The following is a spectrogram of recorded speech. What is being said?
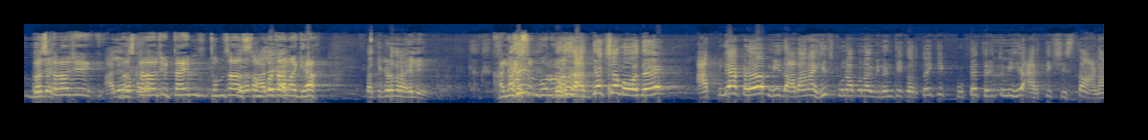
भास्कररावजी ना भास्कररावजी टाइम तुमचा संपत? आला घ्या. का तिकडेच राहिले. खाली बसून बोलू म्हणून नका. अध्यक्ष महोदय आपल्याकडं मी दादांना हीच पुन्हा पुन्हा विनंती करतोय की कुठेतरी तुम्ही ही आर्थिक शिस्त आणा.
